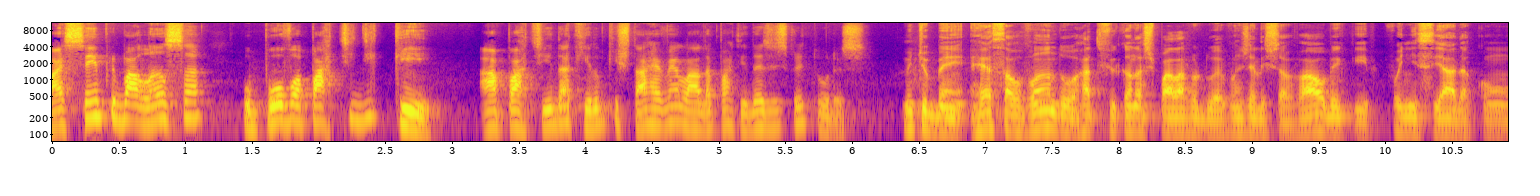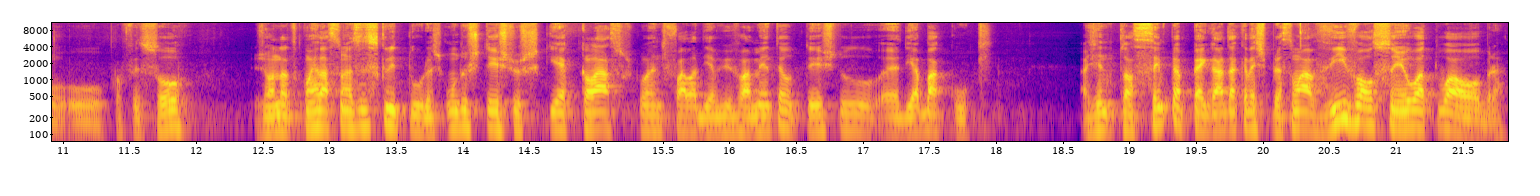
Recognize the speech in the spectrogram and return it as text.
mas sempre balança o povo a partir de quê? A partir daquilo que está revelado a partir das Escrituras. Muito bem, ressalvando, ratificando as palavras do evangelista Valber, que foi iniciada com o professor Jonathan, com relação às Escrituras. Um dos textos que é clássico quando a gente fala de avivamento é o texto é, de Abacuque. A gente está sempre apegado àquela expressão, aviva ao Senhor a tua obra.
